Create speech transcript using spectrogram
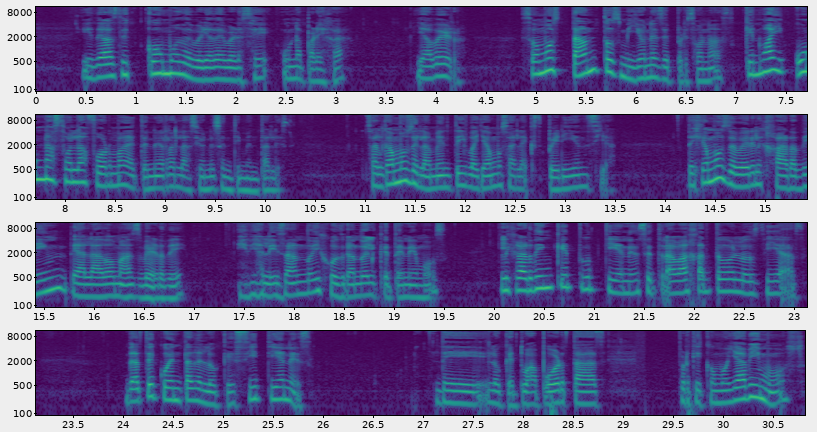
ideas de cómo debería de verse una pareja. Y a ver, somos tantos millones de personas que no hay una sola forma de tener relaciones sentimentales. Salgamos de la mente y vayamos a la experiencia. Dejemos de ver el jardín de al lado más verde, idealizando y juzgando el que tenemos. El jardín que tú tienes se trabaja todos los días. Date cuenta de lo que sí tienes, de lo que tú aportas, porque como ya vimos,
